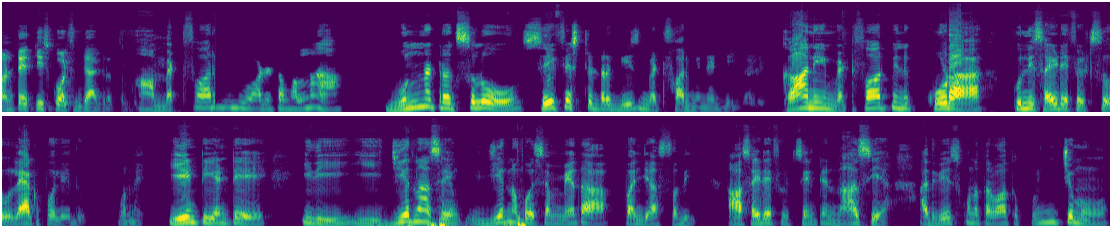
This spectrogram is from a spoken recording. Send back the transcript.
అంటే తీసుకోవాల్సిన జాగ్రత్తలు. ఆ మెట్ఫార్మిన్ వాడటం వలన ఉన్న drugs లో సేఫెస్ట్ డ్రగ్ ఈజ్ మెట్ఫార్మిన్ అండి కానీ మెట్ఫార్మిన్ కూడా కొన్ని సైడ్ ఎఫెక్ట్స్ లేకపోలేదు ఉన్నాయి. ఏంటి అంటే ఇది ఈ జీర్ణాశయం జీర్ణకోశం మీద పనిచేస్తుంది. ఆ సైడ్ ఎఫెక్ట్స్ ఏంటంటే నాసియా. అది వేసుకున్న తర్వాత కొంచెము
